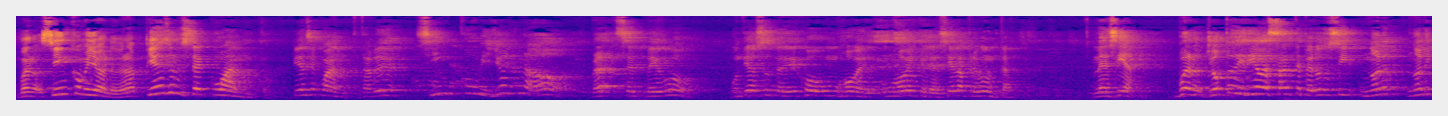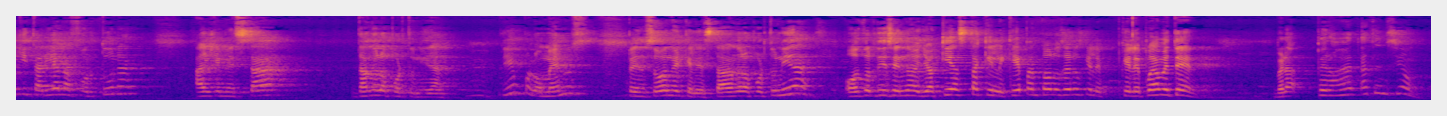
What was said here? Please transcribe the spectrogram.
Bueno, 5 millones, ¿verdad? Piense usted cuánto. Piense cuánto. Tal vez 5 millones, no. ¿verdad? Se me dijo, un día eso me dijo un joven, un joven que le hacía la pregunta. Me decía, bueno, yo pediría bastante, pero eso sí, no le, no le quitaría la fortuna al que me está dando la oportunidad. Bien, por lo menos pensó en el que le está dando la oportunidad. Otros dicen, no, yo aquí hasta que le quepan todos los ceros que le, que le pueda meter. ¿Verdad? Pero atención,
